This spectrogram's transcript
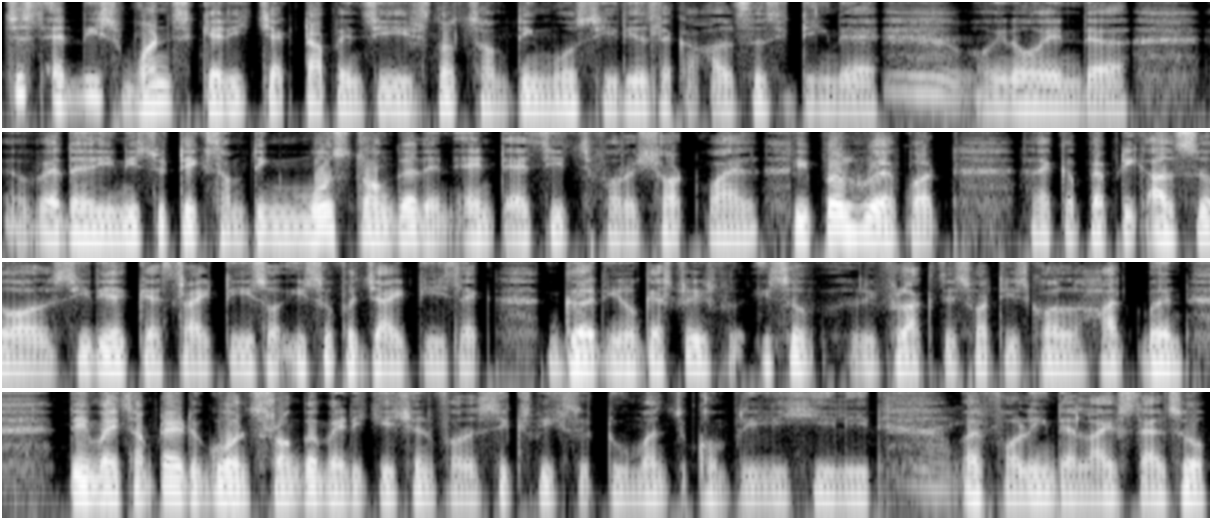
just at least once get it checked up and see if it's not something more serious like an ulcer sitting there mm. or you know and and uh, whether he needs to take something more stronger than antacids for a short while. People who have got like a peptic ulcer or celiac gastritis or esophagitis, like GERD, you know, gastroreflux is what is called heartburn. They might sometimes have to go on stronger medication for a six weeks to two months to completely heal it Right. while following their lifestyle. So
